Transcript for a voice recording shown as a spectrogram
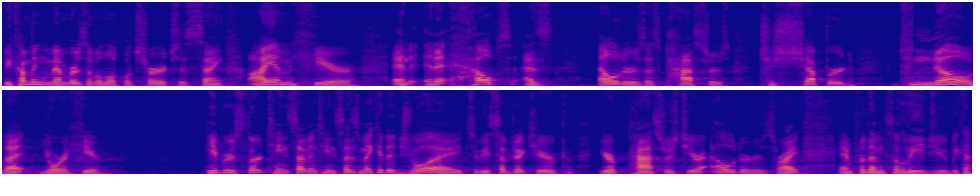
Becoming members of a local church is saying, I am here. And, and it helps as elders, as pastors, to shepherd, to know that you're here. Hebrews 13, 17 says, Make it a joy to be subject to your, your pastors, to your elders, right? And for them to lead you. Because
